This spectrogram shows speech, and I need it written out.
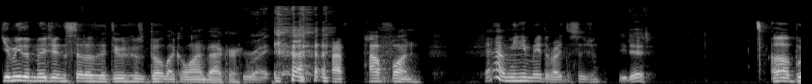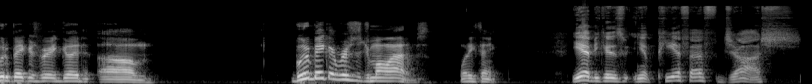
Give me the midget instead of the dude who's built like a linebacker. right? Have, have fun. Yeah, I mean he made the right decision. he did. Uh, Budda Baker's very good. Um, Budda Baker versus Jamal Adams. What do you think? Yeah, because you know PFF Josh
